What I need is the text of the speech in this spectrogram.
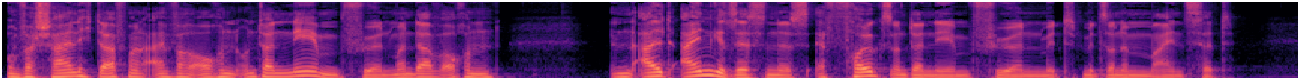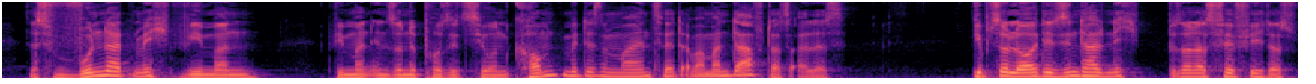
Und wahrscheinlich darf man einfach auch ein Unternehmen führen. Man darf auch ein, ein alteingesessenes Erfolgsunternehmen führen mit, mit so einem Mindset. Das wundert mich, wie man, wie man in so eine Position kommt mit diesem Mindset, aber man darf das alles. Gibt so Leute, die sind halt nicht besonders pfiffig, das,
